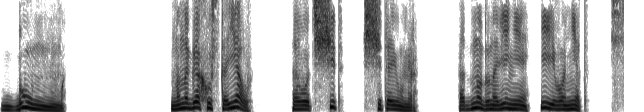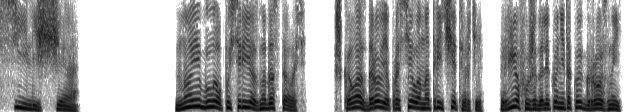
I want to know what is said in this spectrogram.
Бум! На ногах устоял, а вот щит, считай, умер. Одно дуновение, и его нет. Силища! Но и Блопу серьезно досталось. Шкала здоровья просела на три четверти. Рев уже далеко не такой грозный.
